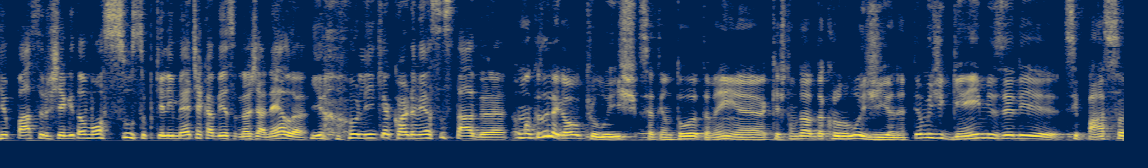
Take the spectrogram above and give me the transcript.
E o pássaro chega e dá um maior susto, porque ele mete a cabeça na janela e o Link acorda meio assustado, né? Uma coisa legal que o Luiz se atentou também é a questão da, da cronologia, né? Em termos de games, ele se passa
